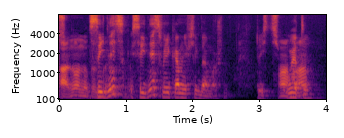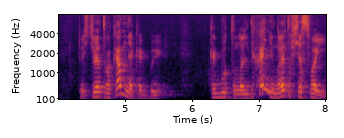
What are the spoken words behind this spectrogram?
А, ну оно бы- Соединять, соединять свои камни всегда можно. То есть, у Ага. этого, то есть у этого камня как бы как будто ноль дыхания, но это все свои.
